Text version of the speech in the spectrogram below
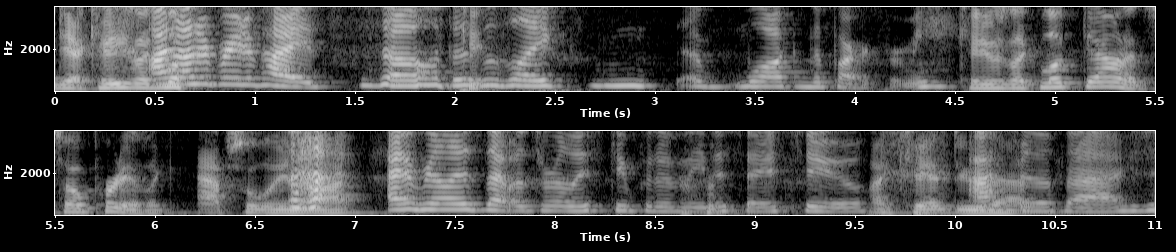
Yeah, Katie's like, I'm look. not afraid of heights, so this Ka- is like a walk in the park for me. Katie was like, look down. It's so pretty. I was like, absolutely not. I realized that was really stupid of me to say too. I can't do that. after that. the fact.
